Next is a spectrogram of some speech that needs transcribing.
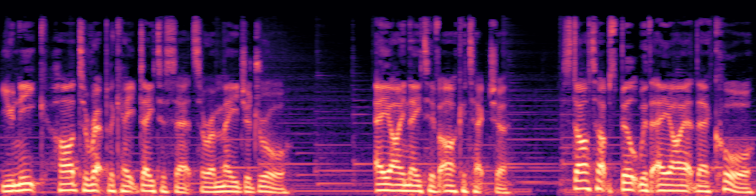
Unique, hard-to-replicate datasets are a major draw. AI-native architecture. Startups built with AI at their core,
